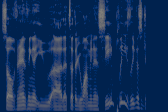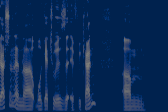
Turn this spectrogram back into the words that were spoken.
So if there's anything that you uh, that's out there you want me to see, please leave a suggestion, and uh, we'll get to it if we can. Um,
